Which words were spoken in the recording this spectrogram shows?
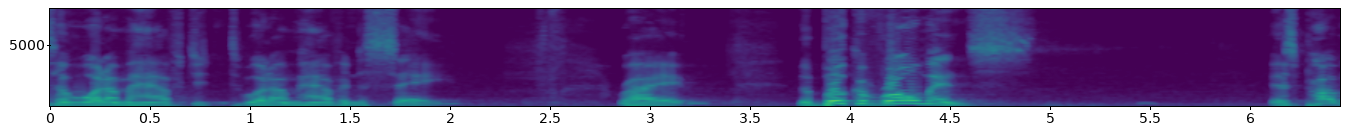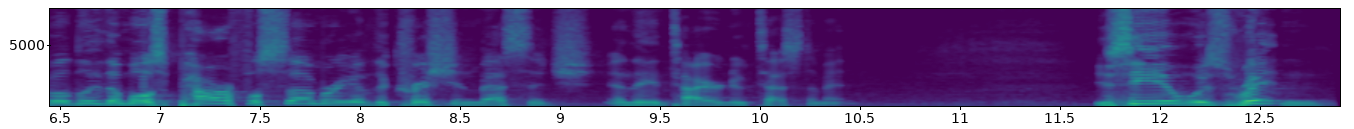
to what I'm, have to, what I'm having to say, right? The book of Romans is probably the most powerful summary of the Christian message in the entire New Testament. You see, it was written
